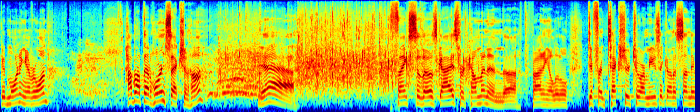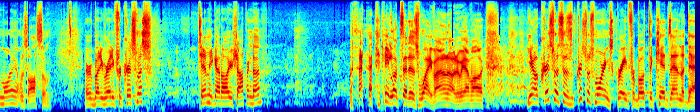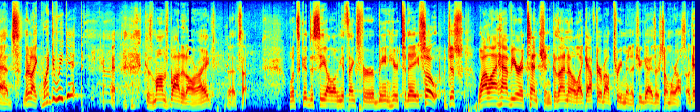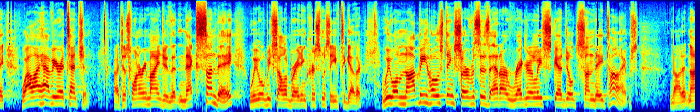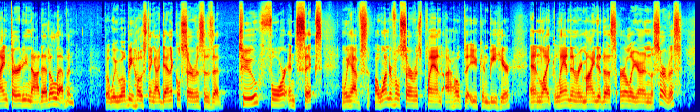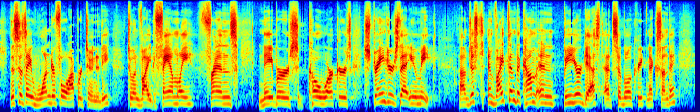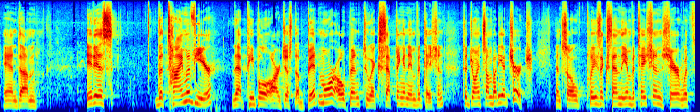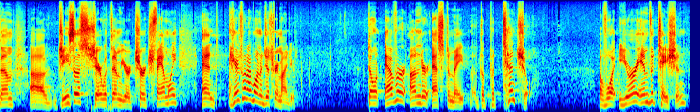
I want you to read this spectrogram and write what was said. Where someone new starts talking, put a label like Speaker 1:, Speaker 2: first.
Speaker 1: Good morning, everyone. How about that horn section, huh? Yeah. Thanks to those guys for coming and uh, providing a little different texture to our music on a Sunday morning. It was awesome. Everybody ready for Christmas? Tim, you got all your shopping done? he looks at his wife. I don't know. Do we have all? You know, Christmas is Christmas morning's great for both the kids and the dads. They're like, "What did we get?" Because mom's bought it all, right? That's how. Well, it's good to see all of you. Thanks for being here today. So, just while I have your attention, because I know, like after about three minutes, you guys are somewhere else. Okay, while I have your attention. I just want to remind you that next Sunday we will be celebrating Christmas Eve together. We will not be hosting services at our regularly scheduled Sunday times. Not at 9:30, not at 11, but we will be hosting identical services at 2, 4, and 6. And we have a wonderful service planned. I hope that you can be here. And like Landon reminded us earlier in the service, this is a wonderful opportunity to invite family, friends, neighbors, co-workers, strangers that you meet. Um, just invite them to come and be your guest at Cibolo Creek next Sunday. And um, it is the time of year that people are just a bit more open to accepting an invitation to join somebody at church. And so please extend the invitation, share with them uh, Jesus, share with them your church family. And here's what I want to just remind you don't ever underestimate the potential of what your invitation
